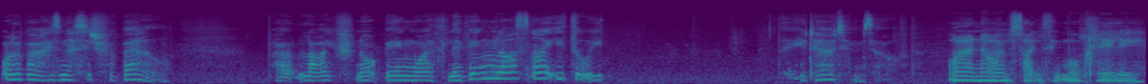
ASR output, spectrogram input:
What about his message for Belle? About life not being worth living? Last night you thought he'd... that he'd hurt himself. Well, I know I'm starting to think more clearly.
